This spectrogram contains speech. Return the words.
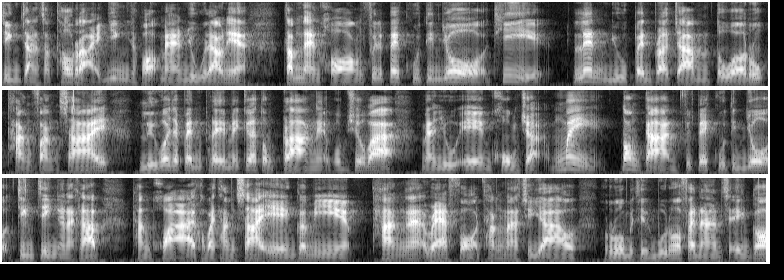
จริงจังสักเท่าไหร่ ยิ่งเฉพาะแมนยูแล้วเนี่ยตำแหน่งของฟิลิปเป้คูตินโยที่ เล่นอยู่เป็นประจำตัวรุกทางฝั่งซ้าย หรือว่าจะเป็นเพลย์เมเกอร์ตรงกลางเนี่ย ผมเชื่อว่าแมนยูเองคงจะไม่ต้องการฟิลเป้คูตินโยจริงๆนะครับ ทางขวาขอไปทางซ้ายเองก็มีทั้งแรดฟอร์ดทั้งมาชิยาว รวมไปถึงบูโน่ฟนานซ์เองก็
